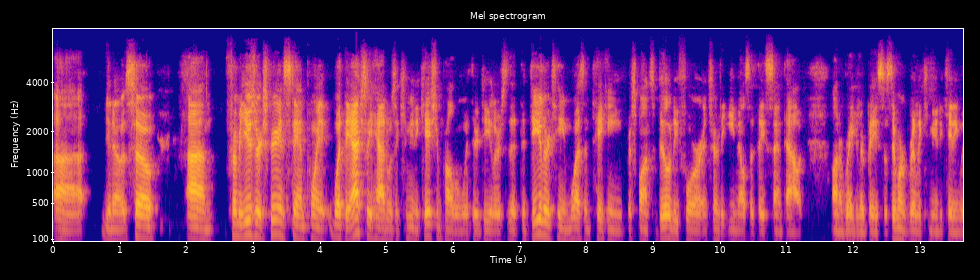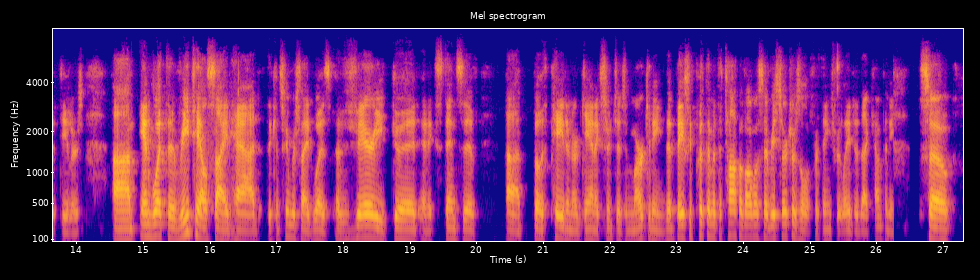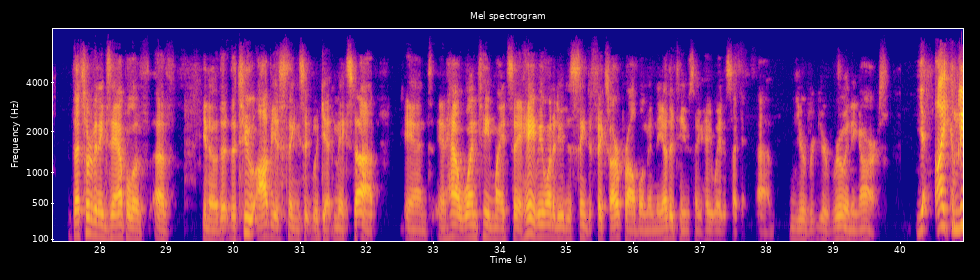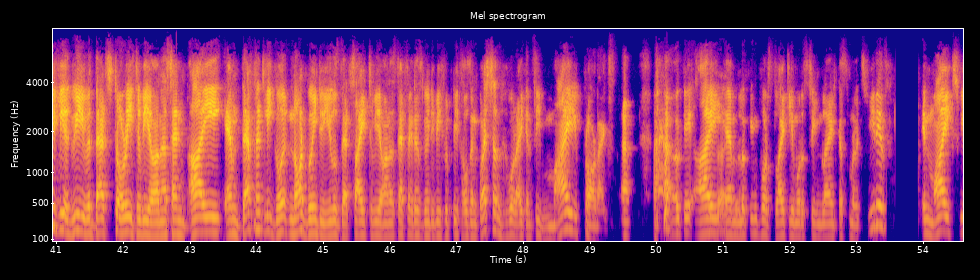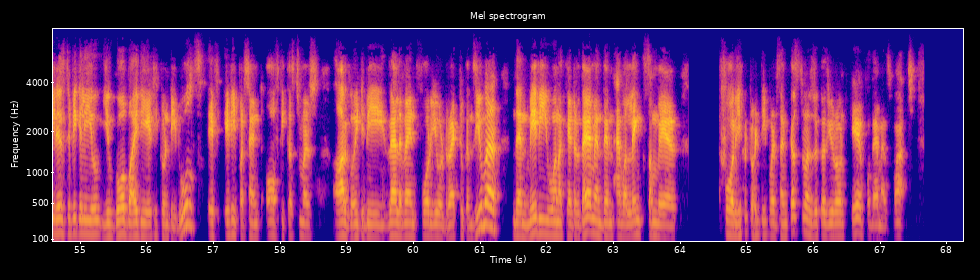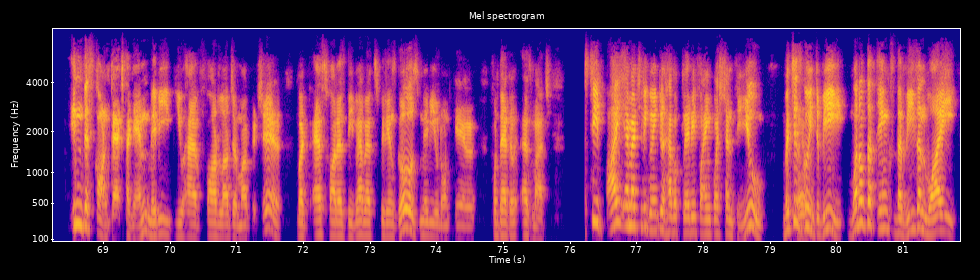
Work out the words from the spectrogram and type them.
uh, you know, so um, from a user experience standpoint, what they actually had was a communication problem with their dealers that the dealer team wasn't taking responsibility for in terms of emails that they sent out on a regular basis. They weren't really communicating with dealers. Um, and what the retail side had, the consumer side, was a very good and extensive, uh, both paid and organic search engine marketing that basically put them at the top of almost every search result for things related to that company. So that's sort of an example of, of you know the, the two obvious things that would get mixed up and and how one team might say hey we want to do this thing to fix our problem and the other team saying hey wait a second um, you're you're ruining ours Yeah, I completely agree with that story, to be honest. And I am definitely go- not going to use that site, to be honest, if it is going to be 50,000 questions before I can see my products. okay, I exactly. am looking for slightly more streamlined customer experience. In my experience, typically you, you go by the 80 20 rules. If 80% of the customers are going to be relevant for your direct to consumer, then maybe you want to cater them and then have a link somewhere for your 20% customers because you don't care for them as much. In this context again maybe you have far larger market share but as far as the web experience goes maybe you don't care for that as much. Steve i am actually going to have a clarifying question for you which is going to be one of the things the reason why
